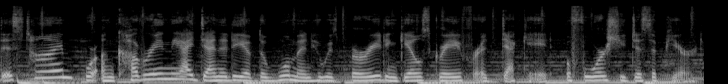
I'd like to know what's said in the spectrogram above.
This time, we're uncovering the identity of the woman who was buried in Gail's grave for a decade before she disappeared.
